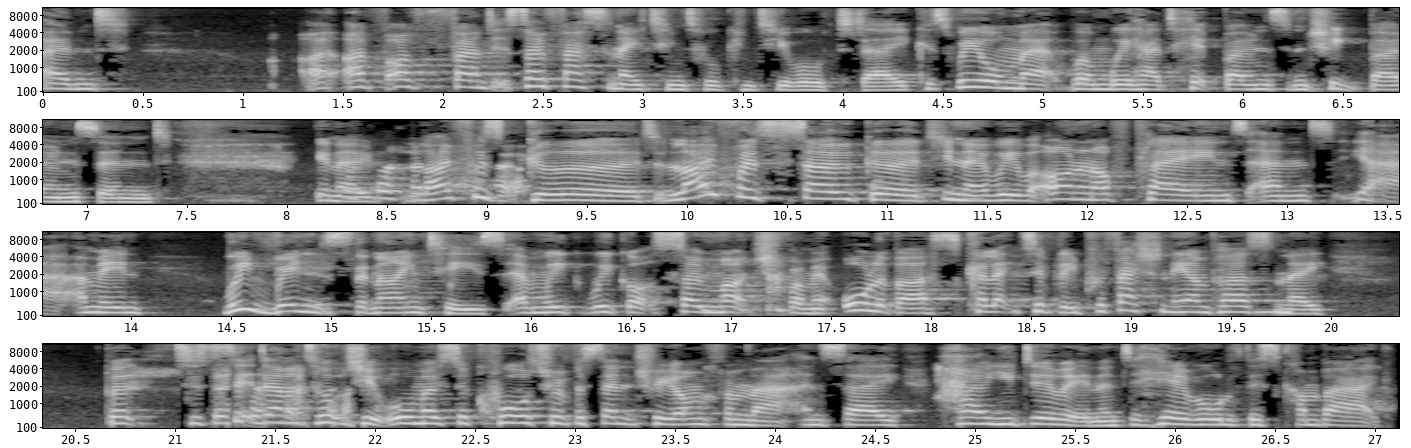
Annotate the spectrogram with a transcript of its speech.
And I, I've, I've found it so fascinating talking to you all today because we all met when we had hip bones and cheekbones and. You know, life was good. Life was so good. You know, we were on and off planes, and yeah, I mean, we rinsed the 90s and we, we got so much from it, all of us collectively, professionally and personally. But to sit down and talk to you almost a quarter of a century on from that and say, how are you doing? And to hear all of this come back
